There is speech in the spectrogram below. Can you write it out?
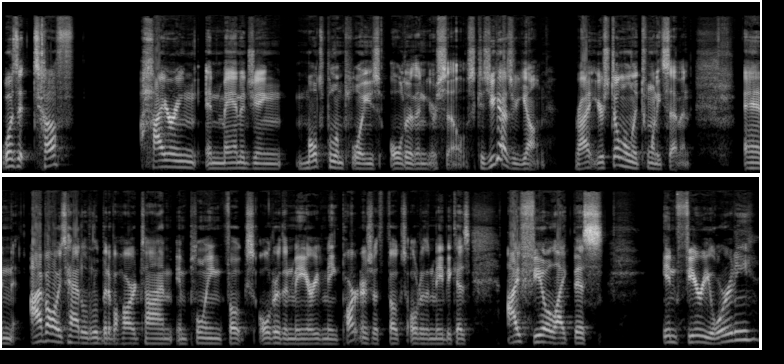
Was it tough hiring and managing multiple employees older than yourselves? Because you guys are young, right? You're still only 27. And I've always had a little bit of a hard time employing folks older than me or even being partners with folks older than me because I feel like this inferiority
